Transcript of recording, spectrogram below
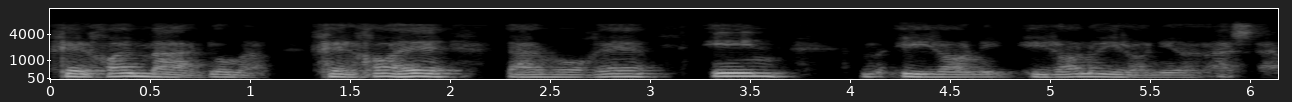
خیرخواه مردمم. خیرخواه در واقع این ایرانی ایران و ایرانی هستن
